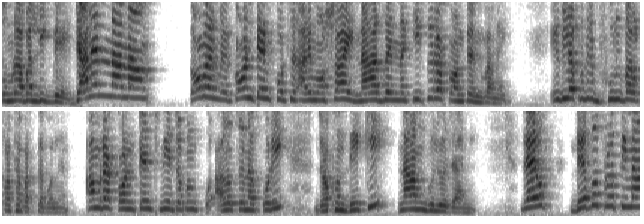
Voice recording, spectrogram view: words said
তোমরা আবার লিখবে, জানেন না নাম? কমেন্ট কন্টেন্ট করছেন। আরে মশাই, না জানেন না কি করে কন্টেন্ট বানাই। এগুলো আপনাদের ভুলভাল কথাবার্তা বলেন। আমরা কন্টেন্ট নিয়ে যখন আলোচনা করি, যখন দেখি, নামগুলো জানি। যাই হোক, দেব প্রতিমা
